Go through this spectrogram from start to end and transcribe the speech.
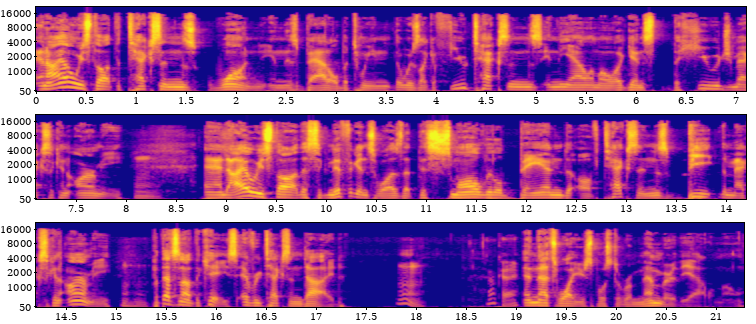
and I always thought the Texans won in this battle between there was like a few Texans in the Alamo against the huge Mexican army. And I always thought the significance was that this small little band of Texans beat the Mexican army. But that's not the case. Every Texan died. Hmm. Okay. And that's why you're supposed to remember the Alamo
